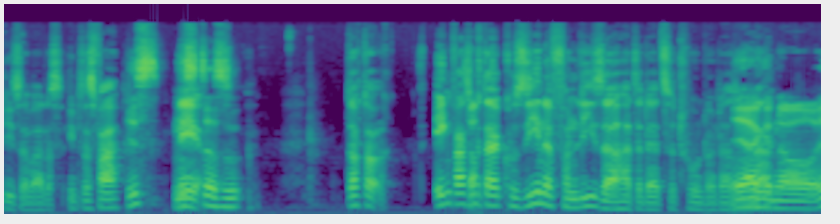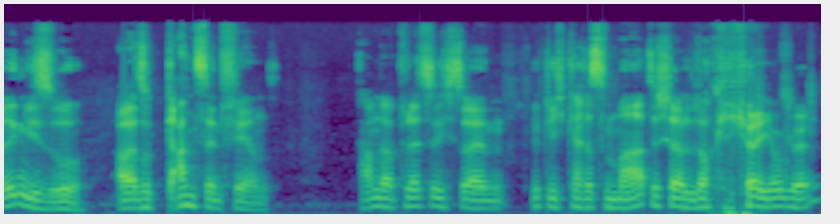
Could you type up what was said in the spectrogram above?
Lisa war das. Das war, Ist, Nee. ist das so. doch, doch, irgendwas Doch. mit der Cousine von Lisa hatte der zu tun oder so, Ja, ne? genau, irgendwie so. Aber so ganz entfernt. Kam da plötzlich so ein wirklich charismatischer, lockiger Junge.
